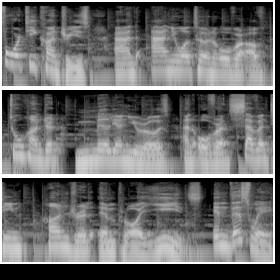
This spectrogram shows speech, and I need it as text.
40 countries and annual turnover of 200 million euros and over 1700 employees. In this way,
